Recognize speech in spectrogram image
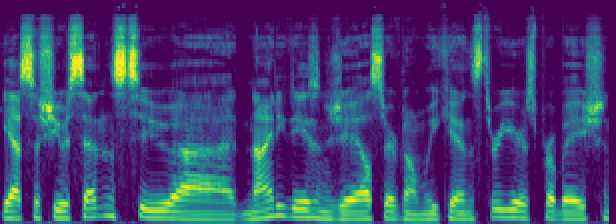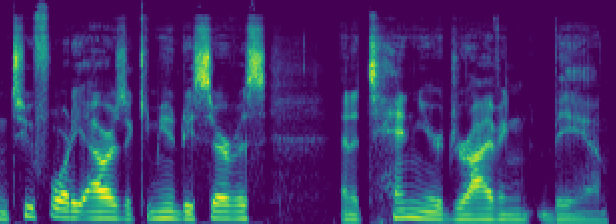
Yeah, so she was sentenced to uh, 90 days in jail, served on weekends, three years probation, 240 hours of community service, and a 10 year driving ban.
